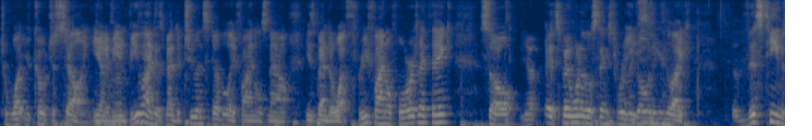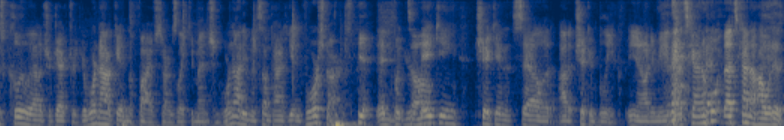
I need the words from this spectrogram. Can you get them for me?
to what your coach is selling. You know what I mean? Beilein has been to two NCAA finals now. He's been to what three Final Fours, I think. So Yep. it's been one of those things to where you go and you're like, this team is clearly on a trajectory. We're not getting the five stars like you mentioned. We're not even sometimes getting four stars. Yeah. And, but you're making chicken salad out of chicken bleep. You know what I mean? That's kind of that's kind of how it is.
